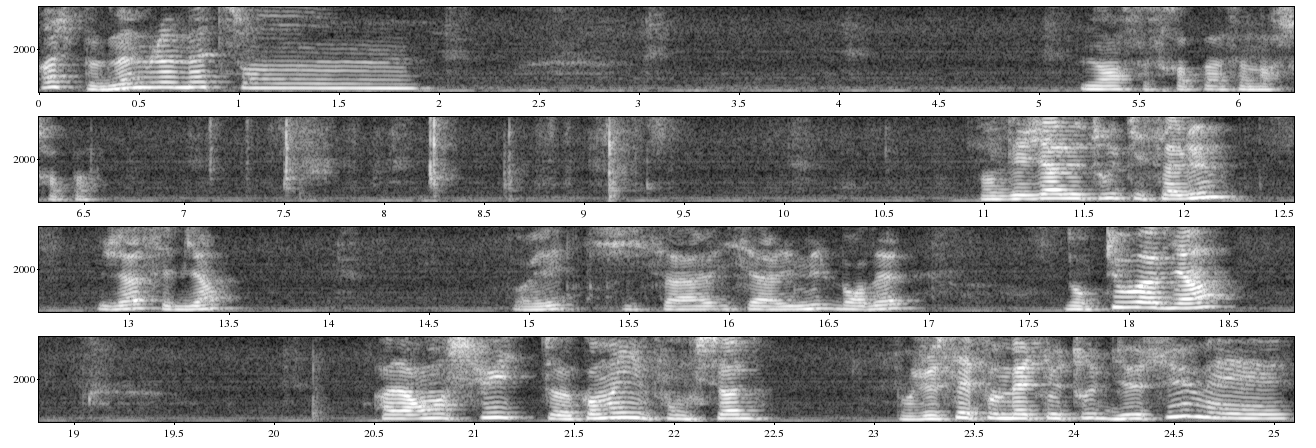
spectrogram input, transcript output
Ah, je peux même le mettre son. Non, ça sera pas, ça marchera pas. Donc déjà le truc qui s'allume, déjà c'est bien. Vous voyez, il s'est allumé le bordel. Donc tout va bien. Alors ensuite, euh, comment il fonctionne? Je sais, il faut mettre le truc dessus, mais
